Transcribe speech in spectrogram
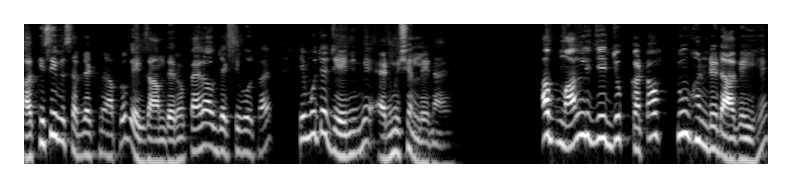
आ, किसी भी सब्जेक्ट में आप लोग एग्ज़ाम दे रहे हो। पहला ऑब्जेक्टिव होता है कि मुझे जे एन यू में एडमिशन लेना है। अब मान लीजिए जो कट ऑफ़ 200 आ गई है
